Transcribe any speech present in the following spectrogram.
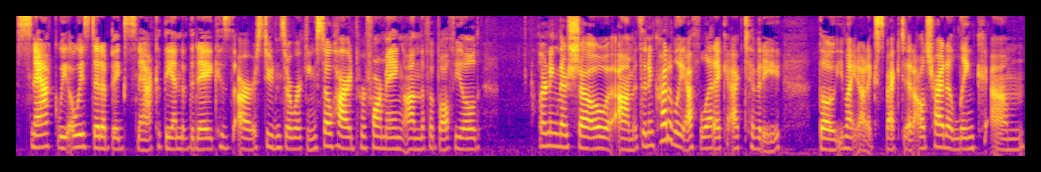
snack. We always did a big snack at the end of the day because our students are working so hard performing on the football field, learning their show. Um, it's an incredibly athletic activity, though you might not expect it. I'll try to link. Um,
